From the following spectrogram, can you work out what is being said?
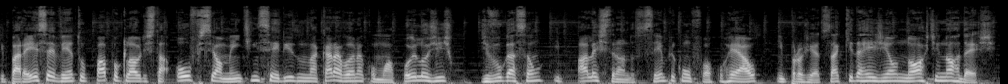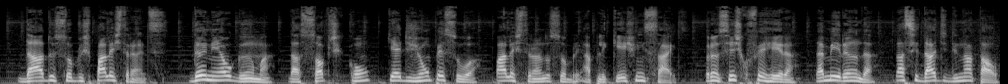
E para esse evento, o Papo Cloud está oficialmente inserido na caravana como apoio logístico, divulgação e palestrando, sempre com foco real em projetos aqui da região Norte e Nordeste. Dados sobre os palestrantes. Daniel Gama, da Softcom, que é de João Pessoa, palestrando sobre Application Insights. Francisco Ferreira, da Miranda, da cidade de Natal,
